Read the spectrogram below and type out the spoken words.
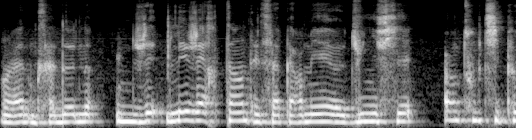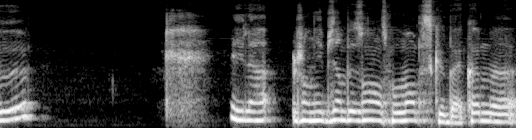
Voilà, donc ça donne une légère teinte et ça permet euh, d'unifier un tout petit peu. Et là, j'en ai bien besoin en ce moment parce que bah, comme euh,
